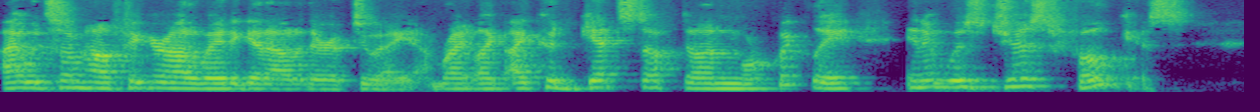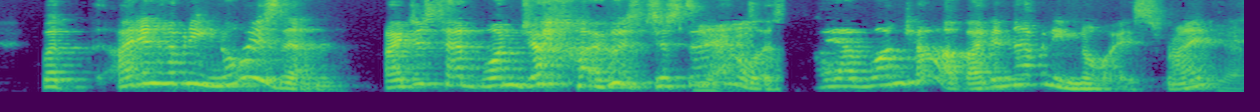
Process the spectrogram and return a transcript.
i would somehow figure out a way to get out of there at 2 a.m right? Like i could get stuff done more quickly and it was just focus. But i didn't have any noise then. I just had one job. I was just an yeah. analyst. I had one job. I didn't have any noise right? Yeah.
